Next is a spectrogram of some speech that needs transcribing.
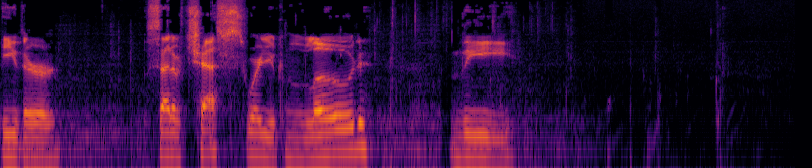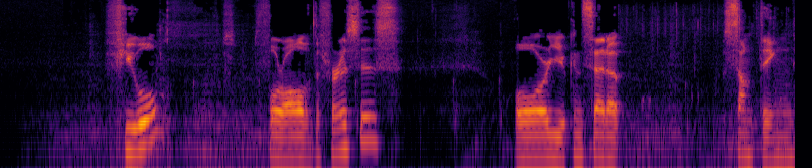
either set of chests where you can load the fuel for all of the furnaces or you can set up something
